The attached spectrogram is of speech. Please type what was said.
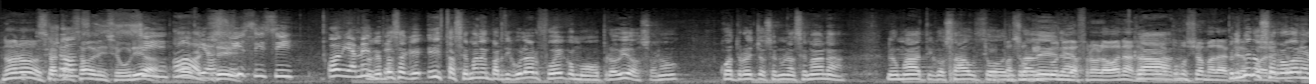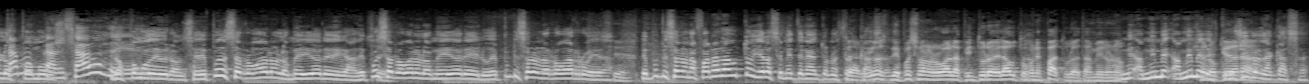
No, no, ¿estás Yo- cansado de la inseguridad? Sí, Ah, obvio, sí. sí, sí, sí, obviamente. Lo que pasa es que esta semana en particular fue como probioso, ¿no? Cuatro hechos en una semana, neumáticos, autos, Sí, pasó y la banana. ¿Cómo se llama la- Primero se robaron los pomos, de- los pomos de bronce, después se robaron los medidores de gas, después Sí. se robaron los medidores de luz, después empezaron a robar ruedas, Sí. después empezaron a afanar autos y ahora se meten adentro de nuestras Claro, casas. después se van a robar la pintura del auto con espátula también, ¿o no? A mí, a mí me, a mí me no destruyeron la casa.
